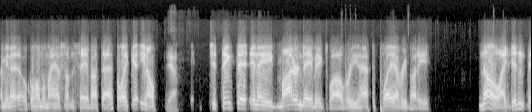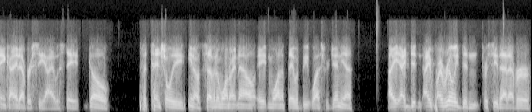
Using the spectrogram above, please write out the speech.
I mean, uh, Oklahoma might have something to say about that, but like uh, you know, yeah. To think that in a modern day Big 12 where you have to play everybody, no, I didn't think I'd ever see Iowa State go potentially, you know, seven and one right now, eight and one if they would beat West Virginia. I, I didn't, I, I really didn't foresee that ever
